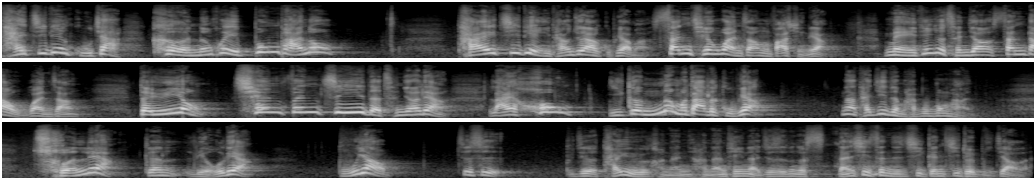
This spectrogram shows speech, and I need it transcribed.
台积电股价可能会崩盘哦。台积电以台湾最大的股票嘛，三千万张的发行量，每天就成交三到五万张，等于用千分之一的成交量来轰一个那么大的股票，那台积怎么还不崩盘？存量跟流量不要，就是不就台语很难很难听的，就是那个男性生殖器跟鸡腿比较了，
